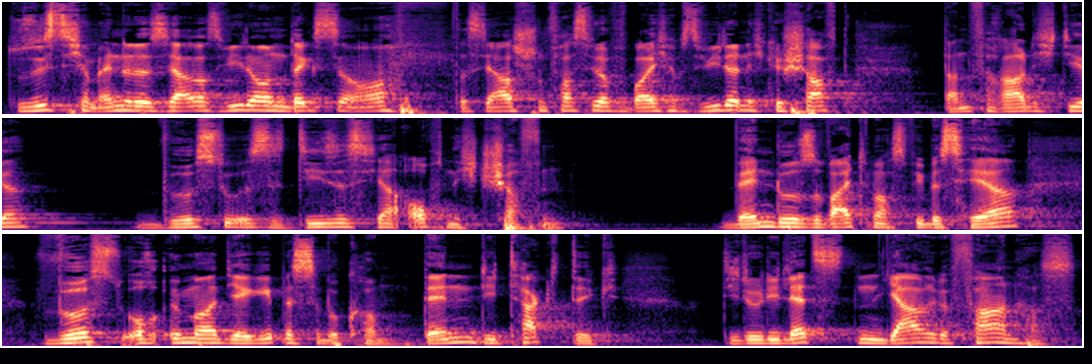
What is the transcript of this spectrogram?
du siehst dich am Ende des Jahres wieder und denkst dir, oh, das Jahr ist schon fast wieder vorbei, ich habe es wieder nicht geschafft, dann verrate ich dir, wirst du es dieses Jahr auch nicht schaffen wenn du so weitermachst wie bisher, wirst du auch immer die Ergebnisse bekommen. Denn die Taktik, die du die letzten Jahre gefahren hast,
